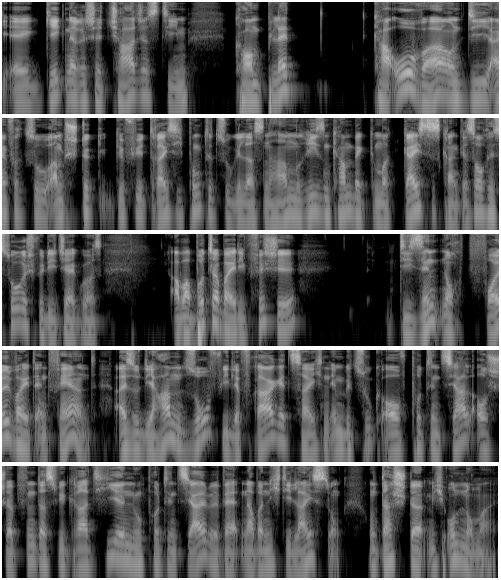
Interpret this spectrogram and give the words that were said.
äh, gegnerische Chargers-Team komplett K.O. war und die einfach so am Stück gefühlt 30 Punkte zugelassen haben. Ein riesen Comeback gemacht. Geisteskrank. Ist auch historisch für die Jaguars. Aber Butter bei die Fische, die sind noch voll weit entfernt. Also die haben so viele Fragezeichen in Bezug auf Potenzial ausschöpfen, dass wir gerade hier nur Potenzial bewerten, aber nicht die Leistung. Und das stört mich unnormal.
